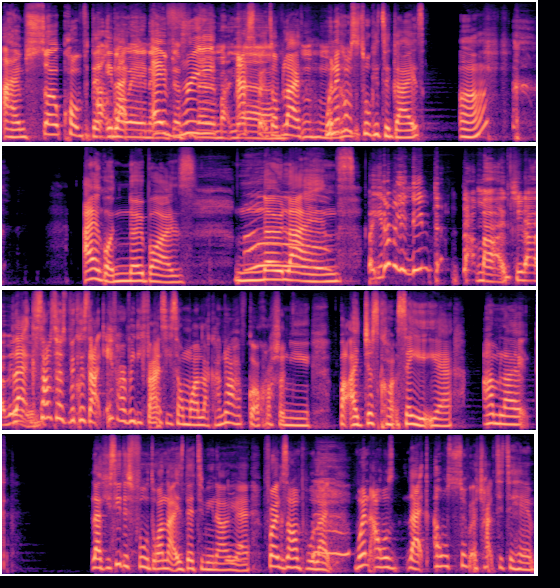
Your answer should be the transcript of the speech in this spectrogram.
I'm so confident in like Outgoing and just every very much- yeah. aspect of life. When it comes to talking to guys, uh, I ain't got no bars, no lines. But you don't really need that much. You know what I mean? Like sometimes because like if I really fancy someone, like I know I've got a crush on you, but I just can't say it. Yeah, I'm like. Like you see this fool, the one that is dead to me now, yeah. For example, like when I was like I was so attracted to him,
